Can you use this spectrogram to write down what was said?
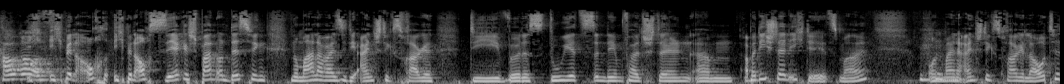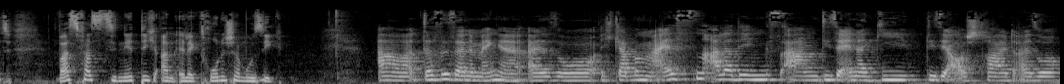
Hau raus. Ich, ich, bin auch, ich bin auch sehr gespannt und deswegen normalerweise die Einstiegsfrage, die würdest du jetzt in dem Fall stellen, ähm, aber die stelle ich dir jetzt mal. Und meine Einstiegsfrage lautet, was fasziniert dich an elektronischer Musik? Ah, das ist eine Menge. Also ich glaube am meisten allerdings ähm, diese Energie, die sie ausstrahlt. Also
